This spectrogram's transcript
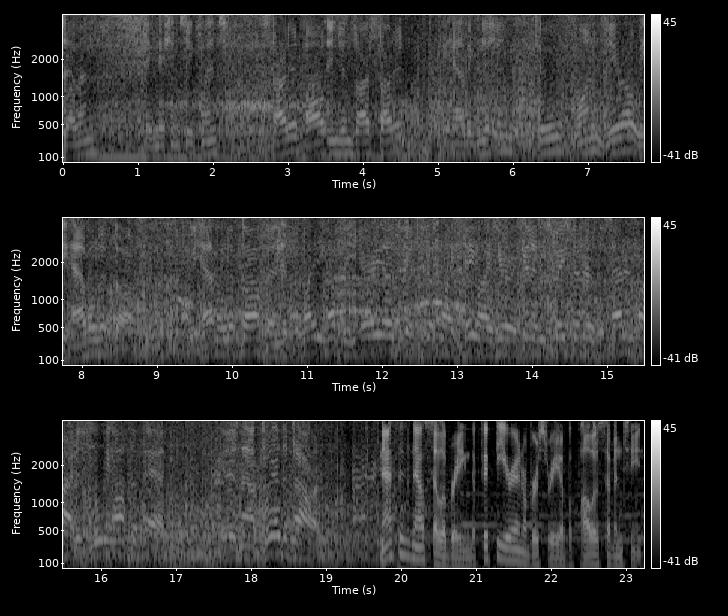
seven, ignition sequence started. All engines are started. We have ignition, two, one, zero. We have a liftoff. We have a liftoff, and it's lighting up the area. It's just like daylight here at Kennedy Space Center as the Saturn V is moving off the pad. It has now cleared the tower. NASA is now celebrating the 50 year anniversary of Apollo 17.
